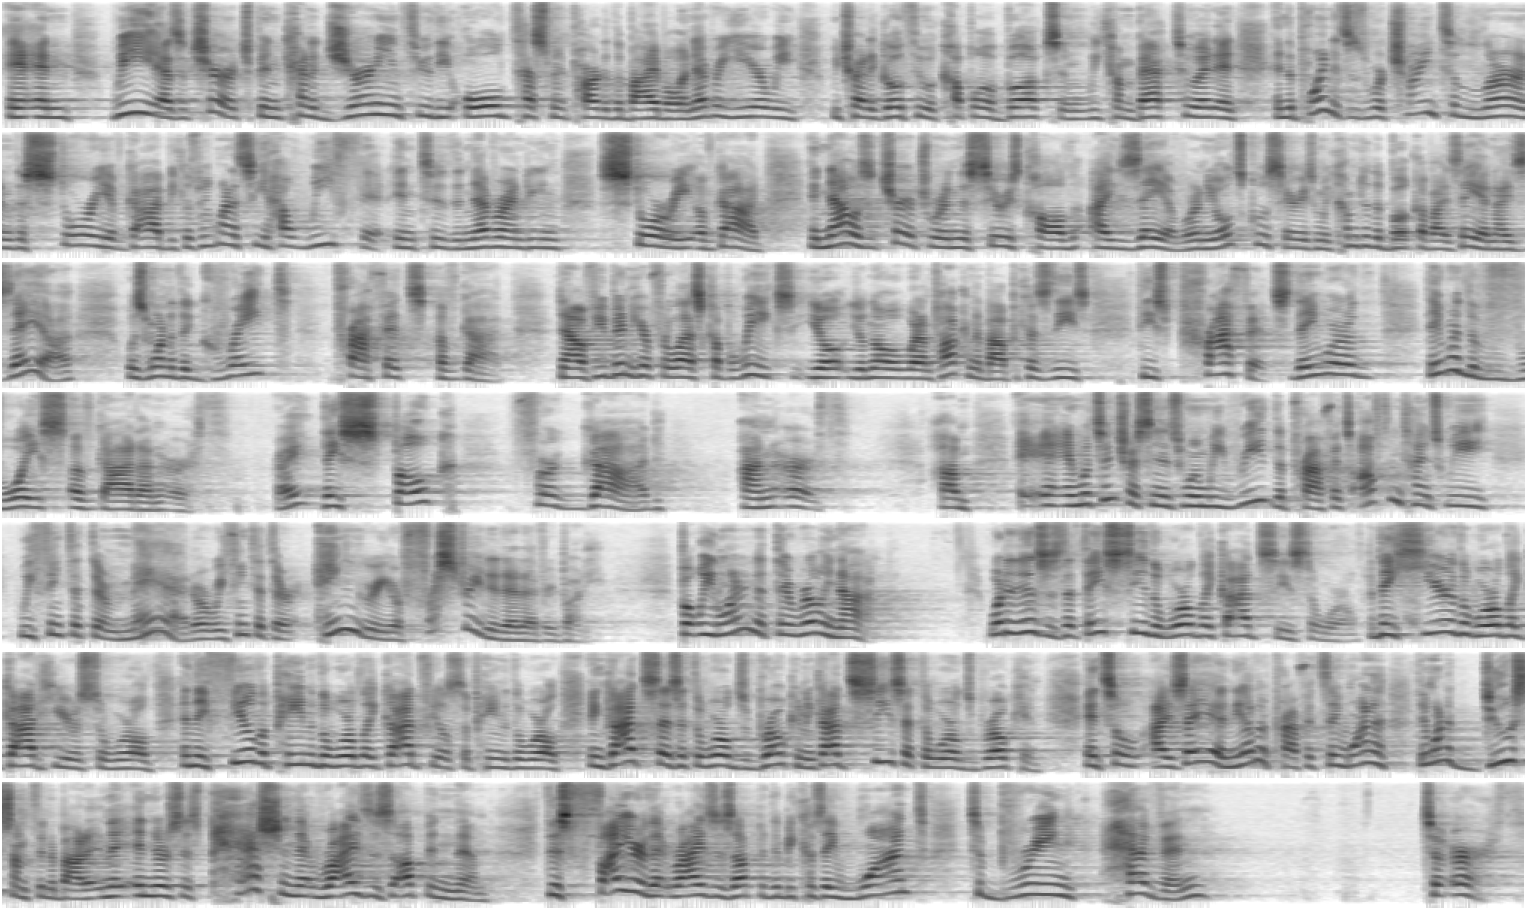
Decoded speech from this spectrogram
And we as a church been kind of journeying through the Old Testament part of the Bible. And every year we, we try to go through a couple of books and we come back to it. And, and the point is, is we're trying to learn the story of God because we want to see how we fit into the never-ending story of God. And now as a church, we're in this series called Isaiah. We're in the old school series and we come to the book of Isaiah. And Isaiah was one of the great prophets of God. Now, if you've been here for the last couple weeks, you'll, you'll know what I'm talking about because these, these prophets, they were, they were the voice of God on earth, right? They spoke for God on earth. Um, and, and what's interesting is when we read the prophets, oftentimes we, we think that they're mad or we think that they're angry or frustrated at everybody. But we learn that they're really not. What it is is that they see the world like God sees the world, and they hear the world like God hears the world, and they feel the pain of the world like God feels the pain of the world. And God says that the world's broken, and God sees that the world's broken. And so Isaiah and the other prophets, they want to they want to do something about it, and, they, and there's this passion that rises up in them, this fire that rises up in them because they want to bring heaven to earth.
